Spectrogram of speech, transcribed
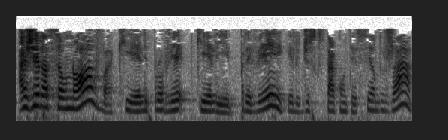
A geração nova que ele, prove, que ele prevê, que ele diz que está acontecendo já,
